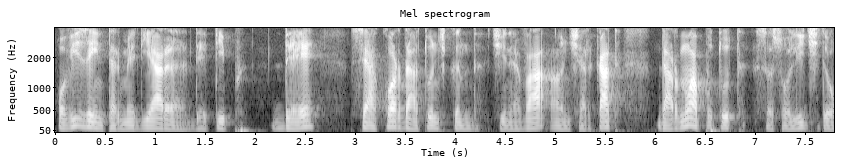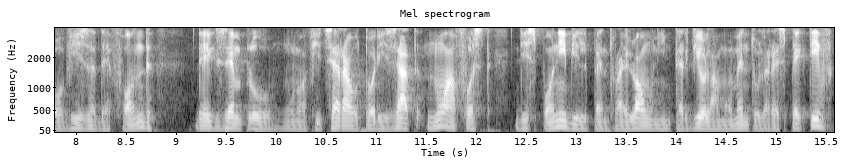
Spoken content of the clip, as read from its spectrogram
O viză intermediară de tip D se acordă atunci când cineva a încercat, dar nu a putut să solicite o viză de fond, de exemplu, un ofițer autorizat nu a fost disponibil pentru a-i lua un interviu la momentul respectiv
